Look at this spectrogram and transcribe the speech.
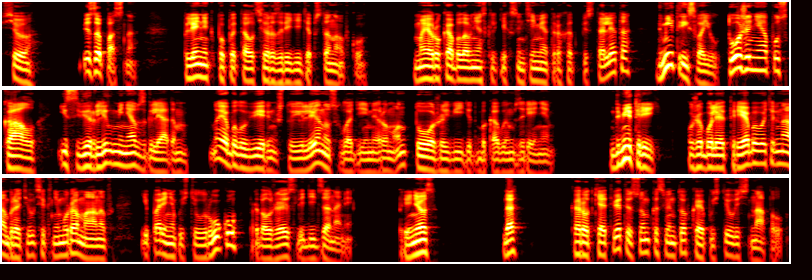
Все, Безопасно. Пленник попытался разрядить обстановку. Моя рука была в нескольких сантиметрах от пистолета. Дмитрий свою тоже не опускал и сверлил меня взглядом. Но я был уверен, что Елену с Владимиром он тоже видит боковым зрением. «Дмитрий!» Уже более требовательно обратился к нему Романов, и парень опустил руку, продолжая следить за нами. «Принес?» «Да». Короткий ответ, и сумка с винтовкой опустилась на пол.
